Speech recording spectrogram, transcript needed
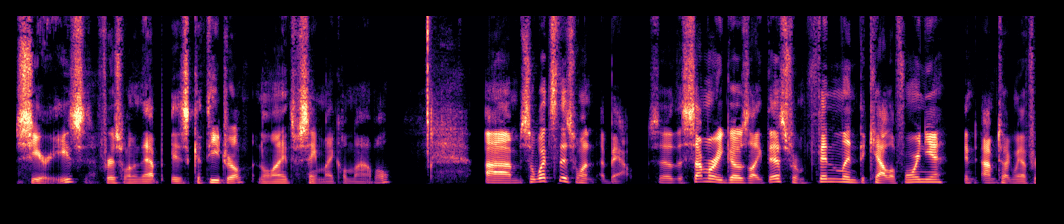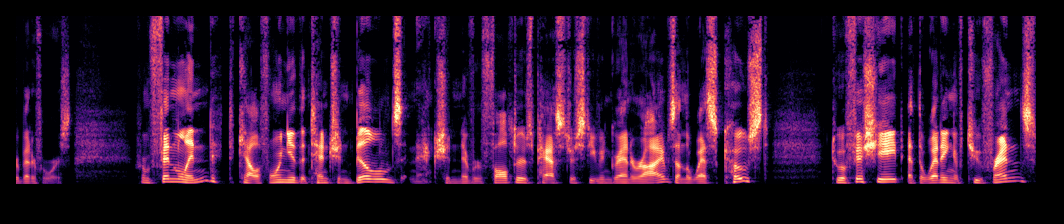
series. First one of that is Cathedral, an Alliance of St. Michael novel. Um, so what's this one about? So the summary goes like this: From Finland to California, and I'm talking about for better for worse. From Finland to California, the tension builds and action never falters. Pastor Stephen Grant arrives on the West Coast to officiate at the wedding of two friends,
